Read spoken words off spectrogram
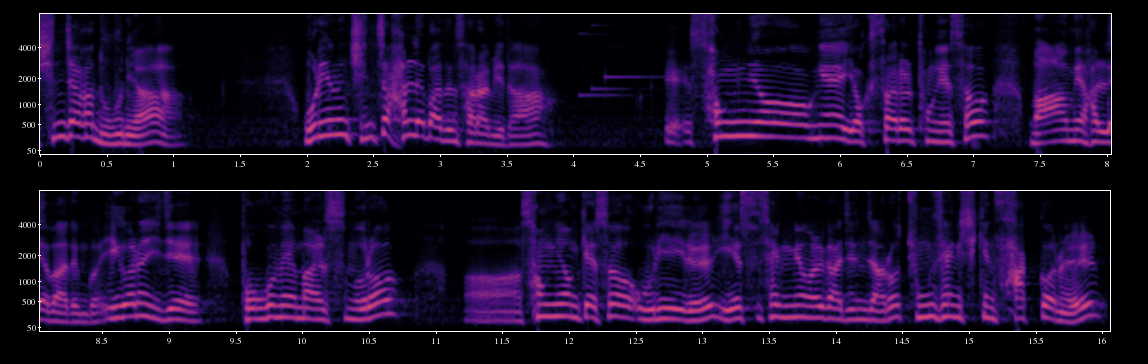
신자가 누구냐? 우리는 진짜 할례 받은 사람이다. 예, 성령의 역사를 통해서 마음에 할례 받은 거. 이거는 이제 복음의 말씀으로 어, 성령께서 우리를 예수 생명을 가진 자로 중생시킨 사건을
